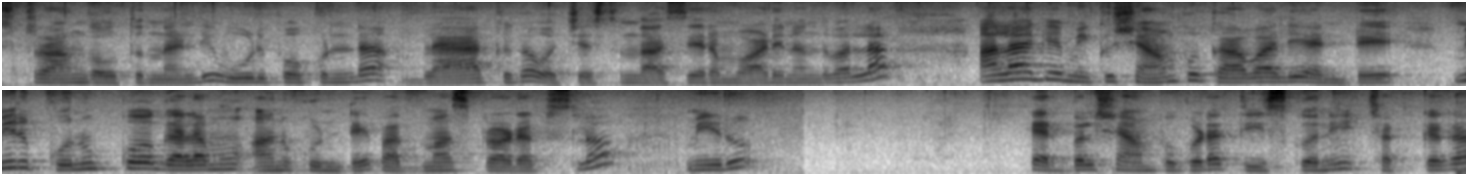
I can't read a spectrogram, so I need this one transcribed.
స్ట్రాంగ్ అవుతుందండి ఊడిపోకుండా బ్లాక్గా వచ్చేస్తుంది ఆ సీరం వాడినందువల్ల. అలాగే మీకు షాంపూ కావాలి అంటే మీరు కొనుక్కోగలము అనుకుంటే పద్మాస్ ప్రోడక్ట్స్లో మీరు హెర్బల్ షాంపూ కూడా తీసుకొని చక్కగా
